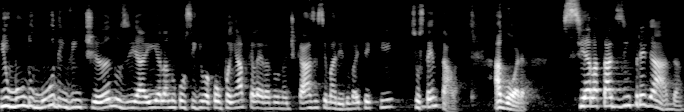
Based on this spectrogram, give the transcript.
e o mundo muda em 20 anos e aí ela não conseguiu acompanhar porque ela era dona de casa, esse marido vai ter que sustentá-la. Agora, se ela está desempregada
